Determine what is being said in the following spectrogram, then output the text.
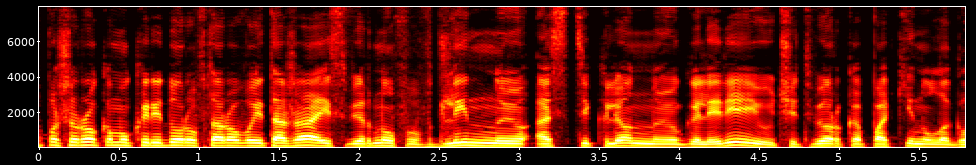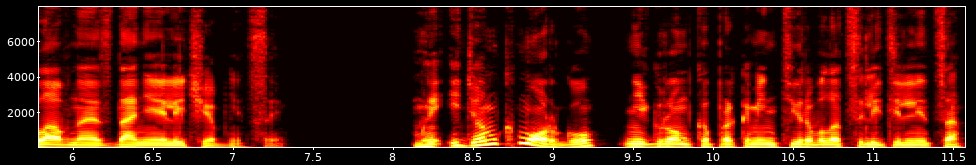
по широкому коридору второго этажа и свернув в длинную остекленную галерею, четверка покинула главное здание лечебницы. «Мы идем к моргу», — негромко прокомментировала целительница.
